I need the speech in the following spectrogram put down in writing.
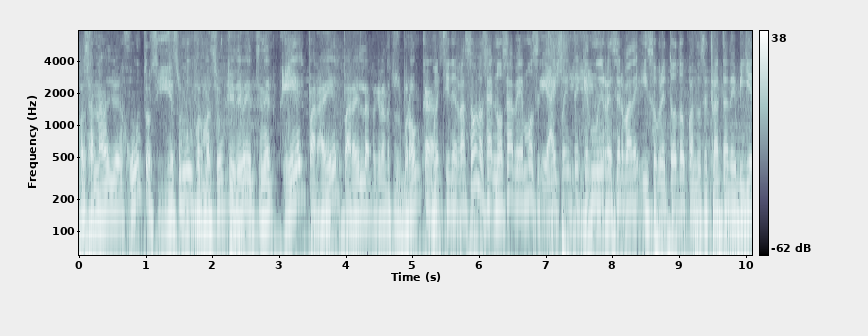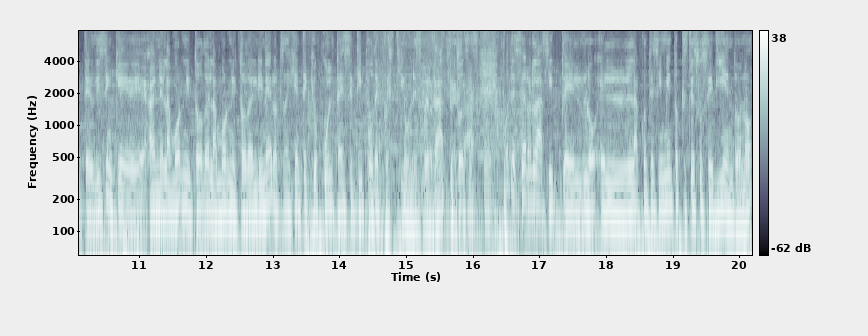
O sea, nada viven juntos y es una información que debe tener él para él, para él arreglar sus broncas. Pues tiene razón, o sea, no sabemos, hay gente que es muy reservada y sobre todo cuando se trata de billetes, dicen que en el amor ni todo el amor ni todo el dinero, entonces hay gente que oculta ese tipo de cuestiones, ¿verdad? Entonces Exacto. puede ser la, el, lo- el- el acontecimiento que esté sucediendo, ¿no?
